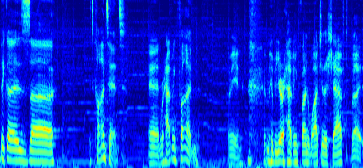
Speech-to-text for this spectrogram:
because uh, it's content and we're having fun. I mean, maybe you're having fun watching the shaft, but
